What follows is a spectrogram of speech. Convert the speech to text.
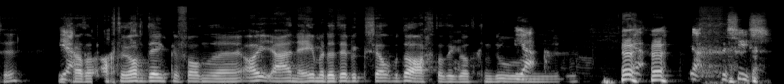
Hè? Je gaat dan achteraf denken van, uh, oh ja, nee, maar dat heb ik zelf bedacht dat ik dat ging doen. Ja, ja, ja precies.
